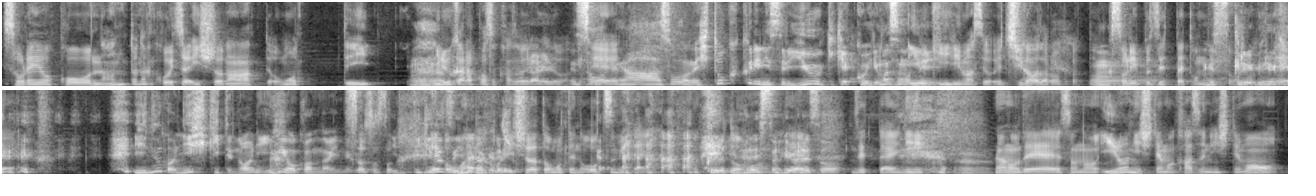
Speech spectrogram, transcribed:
それをこうなんとなくこいつら一緒だなって思ってい いるからこそ数えられるわけそういでやーそうだね。一括りにする勇気結構いりますもんね。勇気いりますよ。え違うだろうとかってうん。クソリップ絶対飛んでると思うんでる犬が2匹って何？意味わかんないんだけど。そうそうそう。1匹ずついえお前らこれ一緒だと思ってんの？オツみたいな。来ると思うん言われそう言われで絶対に。うん。なのでその色にしても数にしても、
